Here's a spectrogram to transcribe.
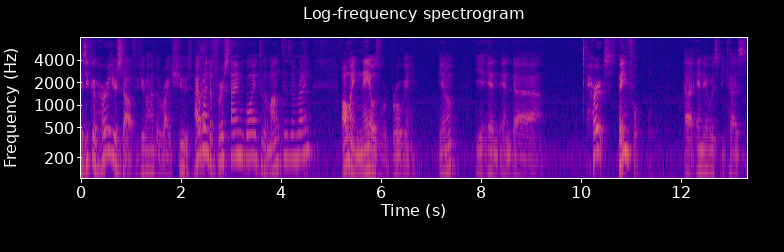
because you could hurt yourself if you don't have the right shoes. I Right. went the first time going to the mountains and running, all my nails were broken, you know, and and uh, it hurts, painful, uh, and it was because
